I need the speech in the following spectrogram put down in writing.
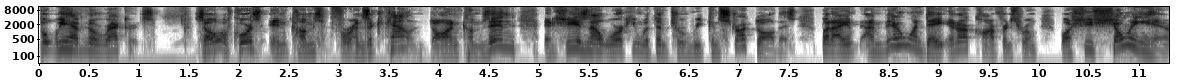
but we have no records. So, of course, in comes forensic accountant. Dawn comes in, and she is now working with them to reconstruct all this. But I, I'm there one day in our conference room while she's showing him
